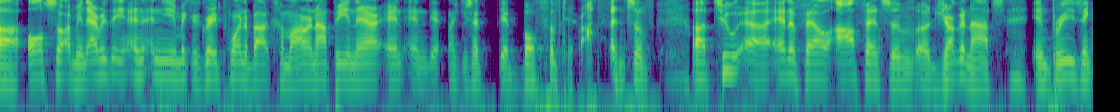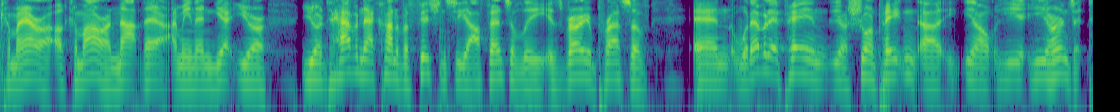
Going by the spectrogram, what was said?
Uh, also, I mean everything, and, and you make a great point about Kamara not being there, and and like you said, they're both of their offensive, uh, two uh, NFL offensive uh, juggernauts in Brees and Kamara. Uh, Kamara not there. I mean, and yet you're you're having that kind of efficiency offensively is very impressive. And whatever they're paying, you know, Sean Payton, uh, you know, he he earns it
